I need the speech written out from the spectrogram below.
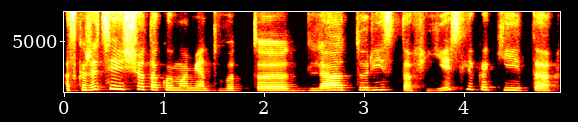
А скажите еще такой момент. Вот э, для туристов есть ли какие-то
